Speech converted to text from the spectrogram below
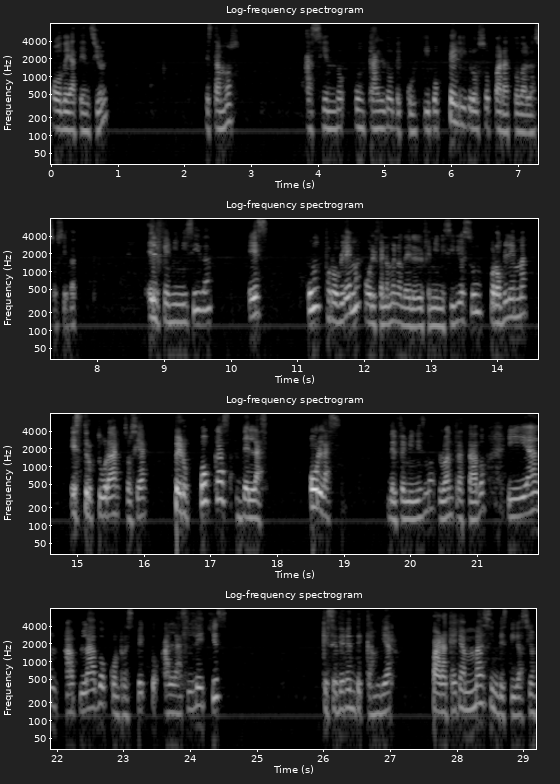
o de atención, estamos haciendo un caldo de cultivo peligroso para toda la sociedad. El feminicida es un problema, o el fenómeno del feminicidio es un problema estructural, social, pero pocas de las olas del feminismo lo han tratado y han hablado con respecto a las leyes que se deben de cambiar para que haya más investigación,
